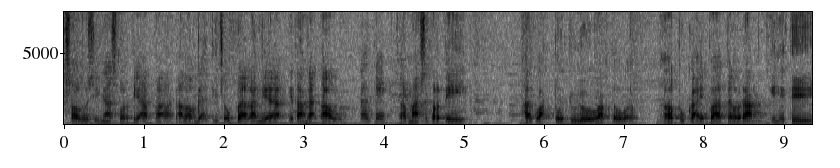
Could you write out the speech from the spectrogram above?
solusinya seperti apa. Kalau nggak dicoba kan ya kita nggak tahu. Oke, Sama seperti uh, waktu dulu waktu uh, buka itu ada orang ini di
